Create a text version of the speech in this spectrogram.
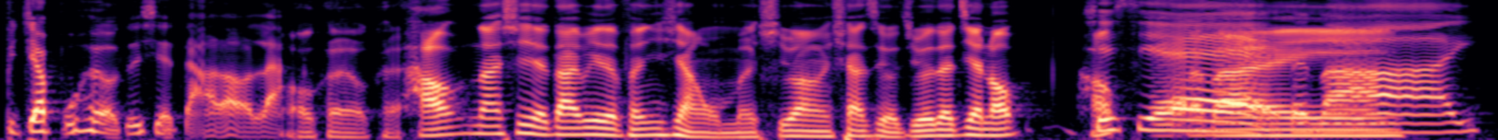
比较不会有这些打扰啦。OK OK，好，那谢谢大 V 的分享，我们希望下次有机会再见喽。好谢谢，拜拜拜拜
